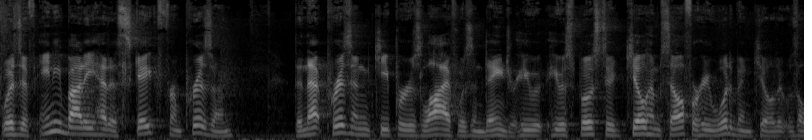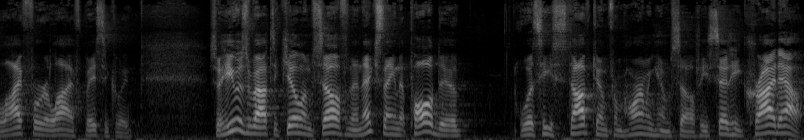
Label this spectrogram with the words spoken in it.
was if anybody had escaped from prison, then that prison keeper's life was in danger. He, he was supposed to kill himself or he would have been killed. It was a life for a life, basically. So he was about to kill himself, and the next thing that Paul did was he stopped him from harming himself. He said he cried out.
